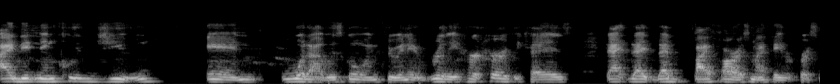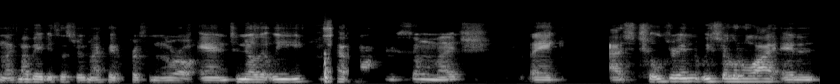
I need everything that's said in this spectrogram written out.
I didn't include you in what I was going through, and it really hurt her because that that that by far is my favorite person. Like my baby sister is my favorite person in the world, and to know that we have gone through so much, like as children, we struggled a lot. And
